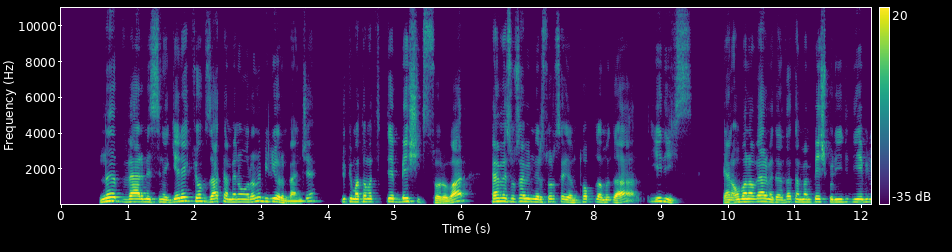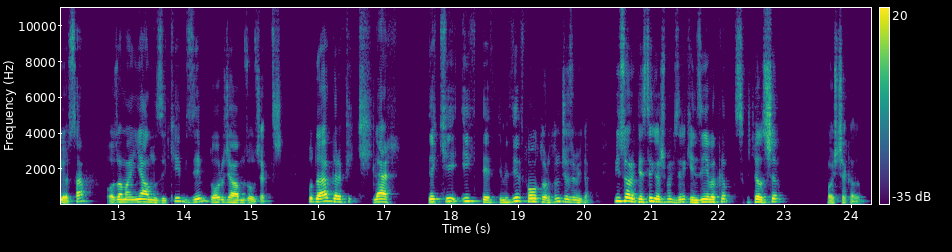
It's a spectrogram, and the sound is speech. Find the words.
vermesine gerek yok. Zaten ben o oranı biliyorum bence. Çünkü matematikte 5x soru var. Fen ve sosyal bilimleri soru sayılarının toplamı da 7x. Yani o bana vermeden zaten ben 5 bölü 7 diyebiliyorsam o zaman yalnız 2 bizim doğru cevabımız olacaktır. Bu da grafiklerdeki ilk testimizin son sorusunun çözümüydü. Bir sonraki testte görüşmek üzere. Kendinize iyi bakın. Sıkı çalışın. Hoşçakalın.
